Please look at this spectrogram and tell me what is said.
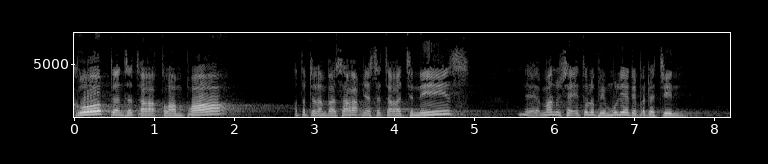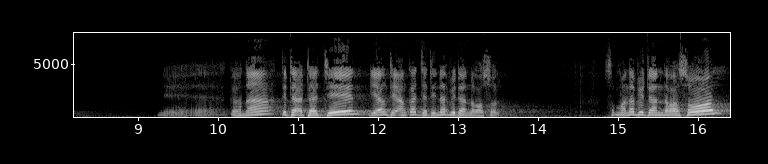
grup dan secara kelompok atau dalam bahasa Arabnya secara jenis ya, manusia itu lebih mulia daripada jin. Ya, karena tidak ada jin yang diangkat jadi nabi dan rasul. Semua nabi dan rasul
